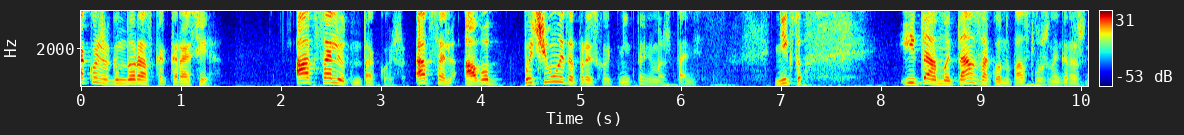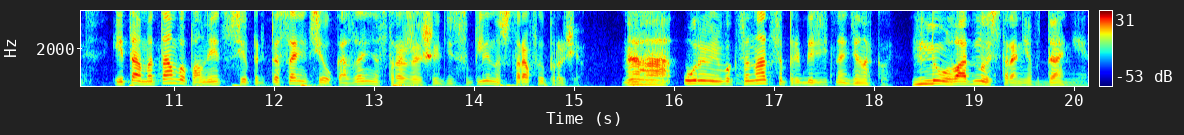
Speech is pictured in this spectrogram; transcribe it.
такой же Гондурас, как и Россия. Абсолютно такой же. Абсолютно. А вот почему это происходит, никто не может понять. Никто. И там, и там законопослушные граждане. И там, и там выполняют все предписания, все указания, строжайшая дисциплина, штрафы и прочее. А, уровень вакцинации приблизительно одинаковый. Но в одной стране, в Дании,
